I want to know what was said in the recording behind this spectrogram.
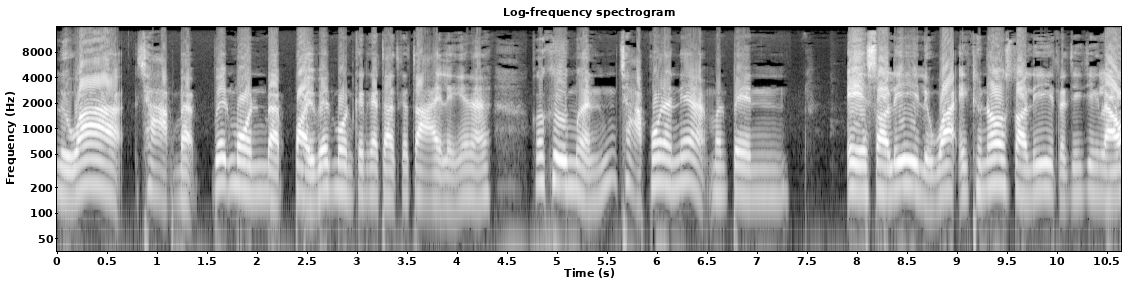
หรือว่าฉากแบบเวทมนต์แบบปล่อยเวทมนต์กันกระจัดกระจายอะไรเงี้ยนะ ก็คือเหมือนฉากพวกนั้นเนี่ย มันเป็น A story หรือว่า external story แต่จริง ๆ แล้ว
